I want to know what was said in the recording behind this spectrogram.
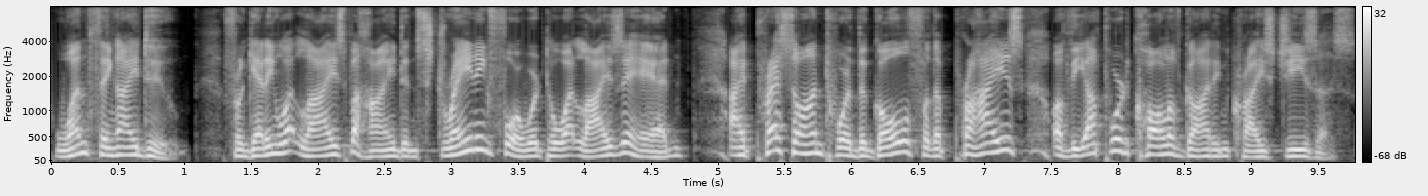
one thing I do Forgetting what lies behind and straining forward to what lies ahead, I press on toward the goal for the prize of the upward call of God in Christ Jesus.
